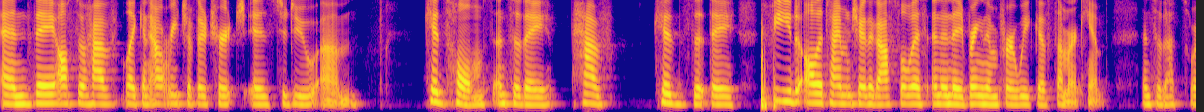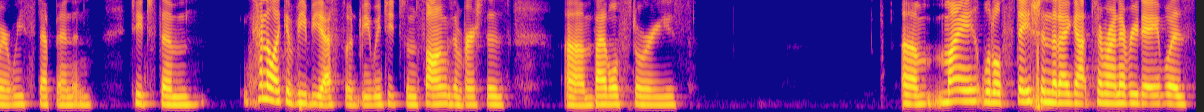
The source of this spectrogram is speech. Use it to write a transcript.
and they also have like an outreach of their church is to do um, kids homes and so they have kids that they feed all the time and share the gospel with and then they bring them for a week of summer camp. And so that's where we step in and teach them kind of like a vbs would be. We teach them songs and verses um, bible stories um, my little station that I got to run every day was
